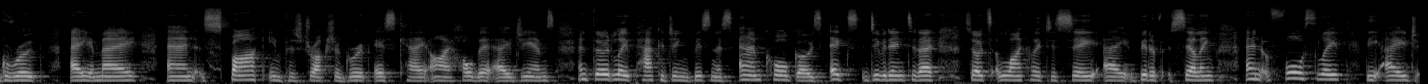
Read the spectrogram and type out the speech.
Group AMA and Spark Infrastructure Group SKI hold their AGMs. And thirdly, packaging business Amcor goes ex dividend today, so it's likely to see a bit of selling. And fourthly, the aged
